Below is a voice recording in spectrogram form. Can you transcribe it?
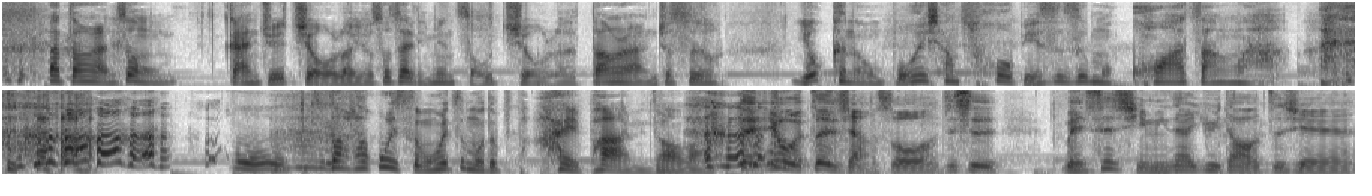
那当然，这种感觉久了，有时候在里面走久了，当然就是有可能不会像错别字这么夸张啦。我我不知道他为什么会这么的害怕，你知道吗？对，因为我正想说，就是每次齐明在遇到这些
